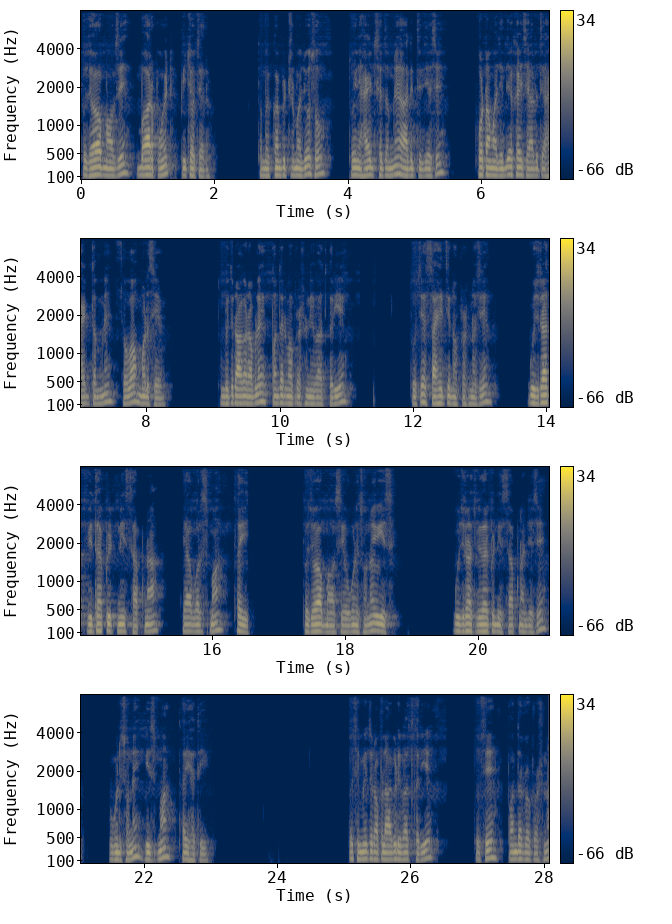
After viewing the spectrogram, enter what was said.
તો જવાબમાં આવશે બાર પોઈન્ટ પિચોતેર. તમે કમ્પ્યુટરમાં જોશો તો એની હાઇટ છે તમને આ રીતે જે છે, ફોટામાં જે દેખાય છે આ રીતે હાઇટ તમને જોવા મળશે. તો મિત્રો આગળ આપણે પંદરમા પ્રશ્નની વાત કરીએ. તો છે સાહિત્યનો પ્રશ્ન છે, ગુજરાત વિદ્યાપીઠની સ્થાપના કયા વર્ષમાં થઈ? તો જવાબમાં આવશે ઓગણીસો ને વીસ. ગુજરાત વિદ્યાપીઠની સ્થાપના જે છે, ઓગણીસો ને વીસમાં થઈ હતી. પછી મિત્રો આપણે આગળ વાત કરીએ તો છે પંદરમો પ્રશ્ન.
